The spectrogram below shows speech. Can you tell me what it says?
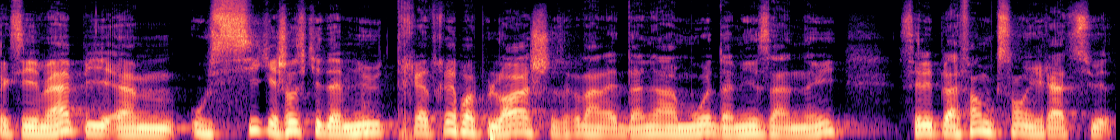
Effectivement. Puis euh, aussi, quelque chose qui est devenu très, très populaire, je dirais, dans les derniers mois, dernières années, c'est les plateformes qui sont gratuites.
